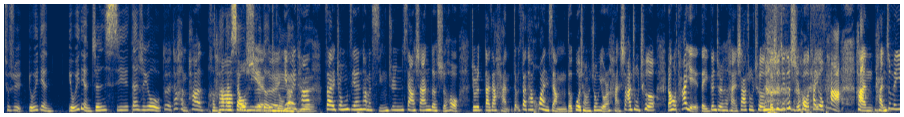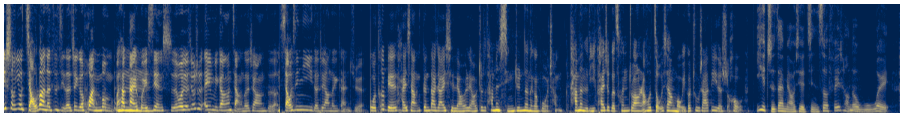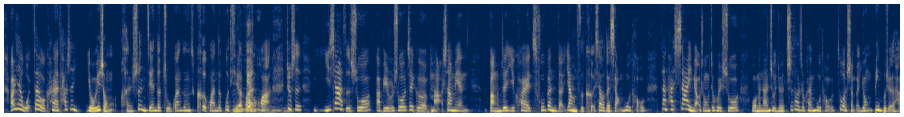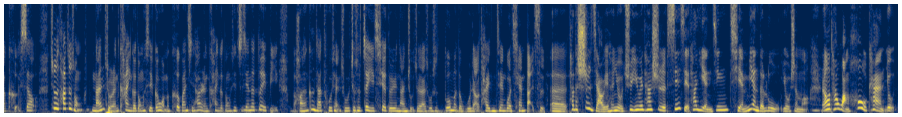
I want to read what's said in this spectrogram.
就是有一点有一点珍惜，但是又对他很怕，很怕它它消灭失的这种感因为他在中间他们行军下山的时候，就是大家喊，就在他幻想的过程中，有人喊刹住车，然后他也得跟着喊刹住车。可是这个时候他又怕喊喊这么一声，又搅乱了自己的这个幻梦，把他带回现实。我觉得就是 Amy 刚刚讲的这样子的，小心翼翼的这样的感觉。我特别还想跟大家一起聊一聊，就是他们行军的那个过程。他们离开这个村庄，然后走向某一个驻扎地的时候，一直在描写景色非常的无味，而且我在我看来，它是有一种很瞬间的主观跟客观的不停的变化，就是一下子说啊，比如说这个马上面。绑着一块粗笨的样子可笑的小木头，但他下一秒钟就会说，我们男主角知道这块木头做什么用，并不觉得它可笑。就是他这种男主人看一个东西，跟我们客观其他人看一个东西之间的对比，好像更加凸显出，就是这一切对于男主角来说是多么的无聊。他已经见过千百次呃，他的视角也很有趣，因为他是先写他眼睛前面的路有什么，然后他往后看又。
